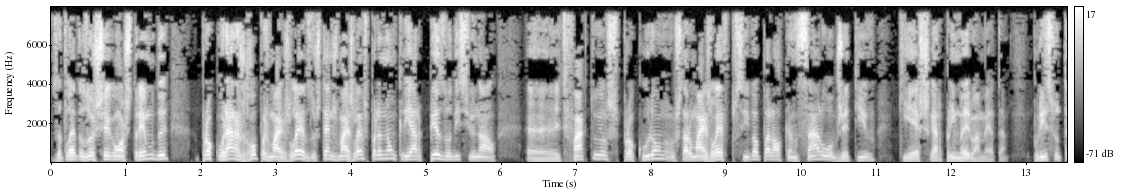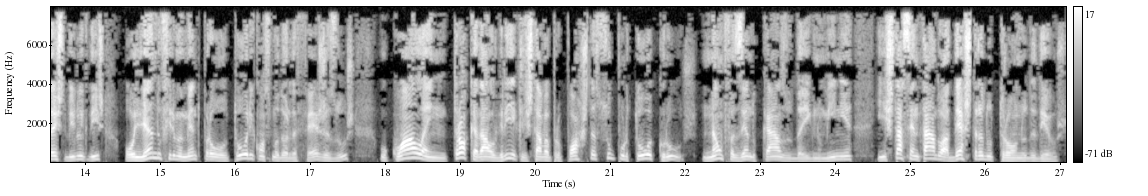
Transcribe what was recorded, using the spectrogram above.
Os atletas hoje chegam ao extremo de procurar as roupas mais leves, os ténis mais leves para não criar peso adicional. Eh, de facto, eles procuram estar o mais leve possível para alcançar o objetivo que é chegar primeiro à meta. Por isso o texto bíblico diz, olhando firmemente para o autor e consumador da fé, Jesus, o qual, em troca da alegria que lhe estava proposta, suportou a cruz, não fazendo caso da ignomínia, e está sentado à destra do trono de Deus.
